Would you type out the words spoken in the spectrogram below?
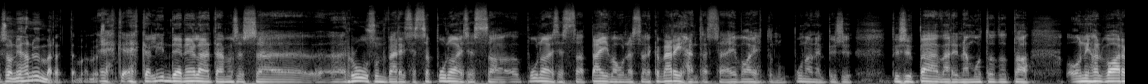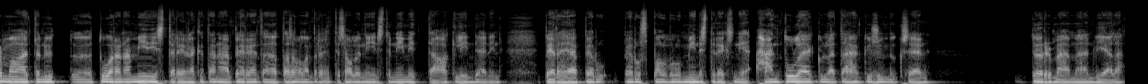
se on ihan ymmärrettävää myös. Ehkä, ehkä Linden elää tämmöisessä äh, ruusunvärisessä punaisessa, punaisessa päiväunessa, eli värihän tässä ei vaihtunut, punainen pysy, pysy päävärinä, mutta tota, on ihan varmaa, että nyt ö, tuoreena ministerinä, eli tänään perjantaina tasavallan presidentti Sauli Niinistö nimittää Aki Lindenin perhe- ja peru, peruspalvelun ministeriksi, niin hän tulee kyllä tähän kysymykseen törmäämään vielä,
